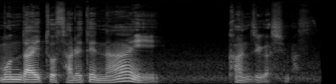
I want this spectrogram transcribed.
問題とされてない感じがします。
